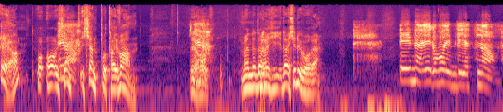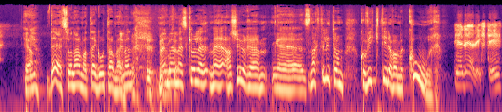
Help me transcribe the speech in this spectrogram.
det er han. Og, og kjent, kjent på Taiwan. Ja. Men det har ikke du vært. Nei, jeg vært i Vietnam. Ja. Det er så nærme at jeg godtar meg. Men, men, men vi skulle med han Sjur eh, snakket litt om hvor viktig det var med kor. Ja, det er viktig.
